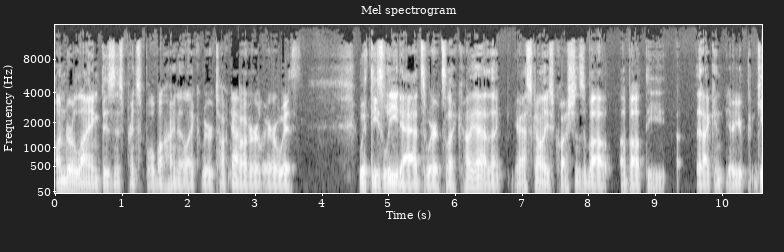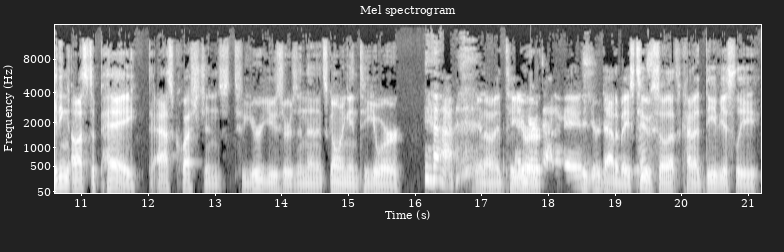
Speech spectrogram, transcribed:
underlying business principle behind it, like we were talking Yeah. about earlier with with these lead ads, where it's like, oh yeah, like you're asking all these questions about about the that I can you're getting us to pay to ask questions to your users, and then it's going into your Yeah. you know to your your database. your database too. Yes. So that's kind of deviously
